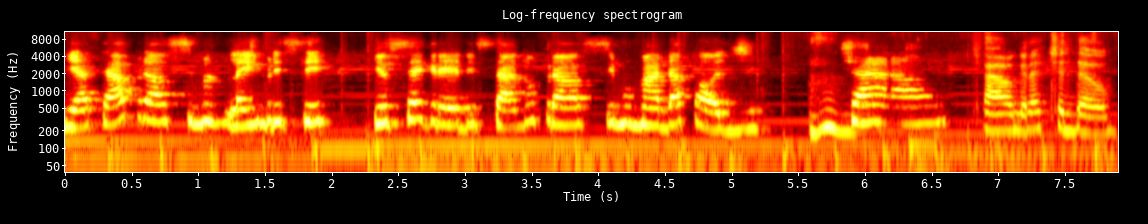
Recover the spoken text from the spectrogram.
e até a próxima. Lembre-se, E o segredo está no próximo Mada Pod. Tchau. Tchau, gratidão.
